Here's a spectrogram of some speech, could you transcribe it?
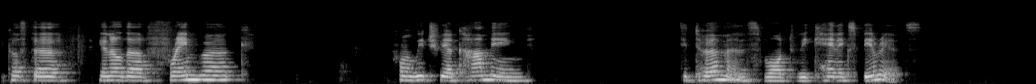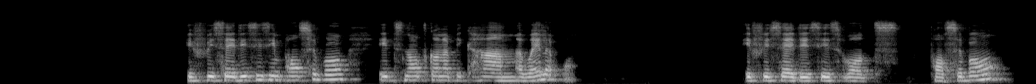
Because the you know the framework from which we are coming determines what we can experience. If we say this is impossible, it's not going to become available. If we say this is what's possible,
